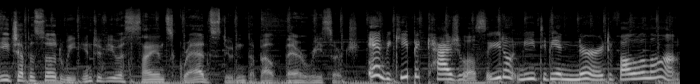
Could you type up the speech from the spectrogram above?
Each episode, we interview a science grad student about their research. And we keep it casual so you don't need to be a nerd to follow along.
